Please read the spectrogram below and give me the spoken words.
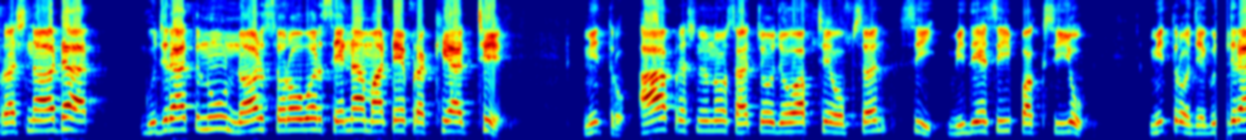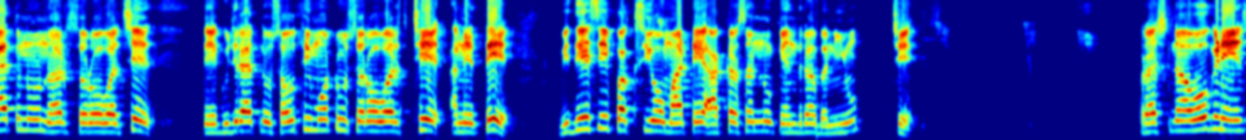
પ્રશ્ન અઢાર, ગુજરાતનું નળ સરોવર સેના માટે પ્રખ્યાત છે? મિત્રો, આ પ્રશ્નનો સાચો જવાબ છે ઓપ્શન સી વિદેશી પક્ષીઓ. મિત્રો, જે ગુજરાતનું નળ સરોવર છે, તે ગુજરાતનું સૌથી મોટું સરોવર છે અને તે વિદેશી પક્ષીઓ માટે આકર્ષણનું કેન્દ્ર બન્યું છે. પ્રશ્ન ઓગણીસ,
